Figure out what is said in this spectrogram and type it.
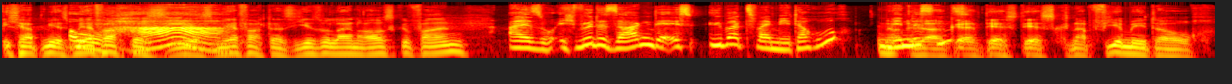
Ich habe mir ist mehrfach das, mir ist mehrfach das Jesulein rausgefallen. Also, ich würde sagen, der ist über zwei Meter hoch, mindestens. Ja, der, ist, der ist knapp vier Meter hoch.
